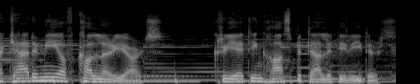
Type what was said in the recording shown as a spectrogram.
Academy of Culinary Arts, creating hospitality leaders.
